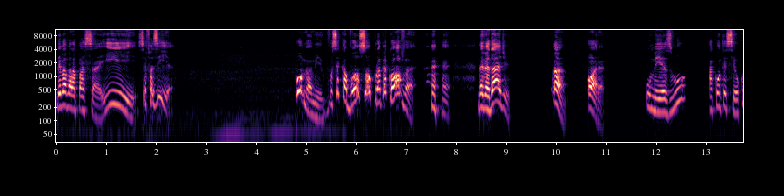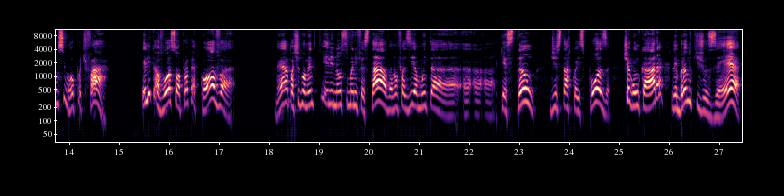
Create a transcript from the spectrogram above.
levava ela para sair, você fazia. Pô, meu amigo, você acabou a sua própria cova. Não é verdade? Ah, ora, o mesmo aconteceu com o senhor Potifar. Ele cavou a sua própria cova. Né? A partir do momento que ele não se manifestava, não fazia muita a, a, a questão de estar com a esposa, chegou um cara, lembrando que José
